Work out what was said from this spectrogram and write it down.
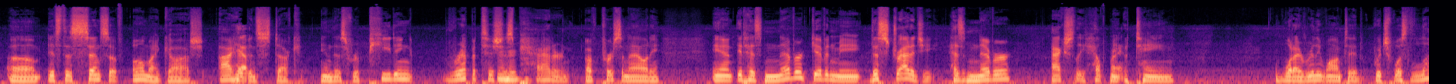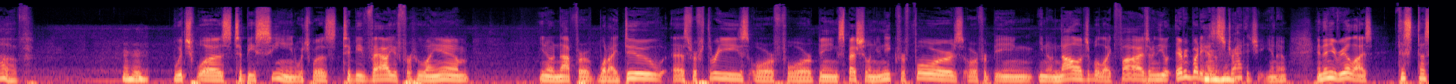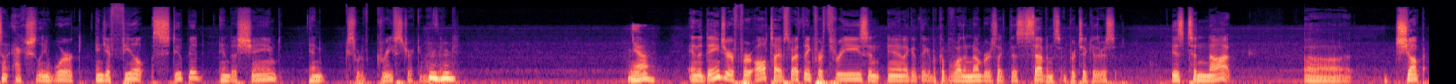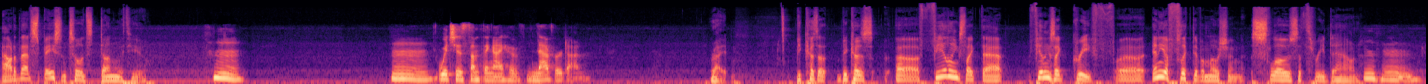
Um, it's this sense of, oh my gosh, I have yep. been stuck in this repeating, repetitious mm-hmm. pattern of personality. And it has never given me, this strategy has never actually helped right. me attain what I really wanted, which was love. Mm-hmm which was to be seen, which was to be valued for who I am, you know, not for what I do as for threes or for being special and unique for fours or for being, you know, knowledgeable like fives. I mean, you, everybody has mm-hmm. a strategy, you know, and then you realize this doesn't actually work and you feel stupid and ashamed and sort of grief stricken, I mm-hmm. think. Yeah. And the danger for all types, but I think for threes and, and I can think of a couple of other numbers like this, sevens in particular, is, is to not uh, jump out of that space until it's done with you. Hmm. Hmm. Which is something I have never done. Right. Because uh, because uh, feelings like that, feelings like grief, uh, any afflictive emotion, slows the three down. Mm-hmm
